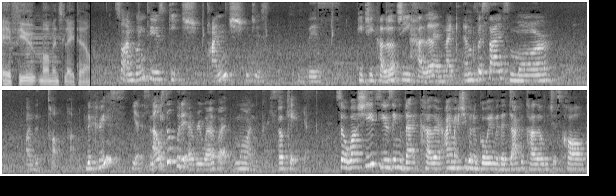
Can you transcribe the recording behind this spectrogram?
A few moments later. so I'm going to use peach punch, which is this Peachy color. peachy color and like emphasize more on the top part. The crease. Yes, I'll still put it everywhere, but more on the crease. Okay. Yeah. So while she's using that color, I'm actually going to go in with a darker color, which is called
